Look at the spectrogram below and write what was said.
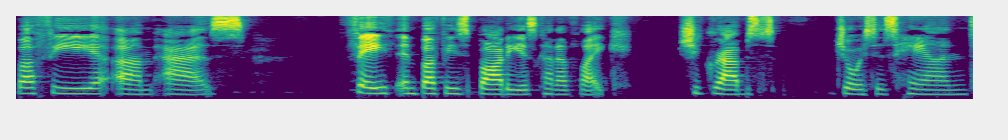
Buffy um, as Faith, and Buffy's body is kind of like she grabs Joyce's hand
